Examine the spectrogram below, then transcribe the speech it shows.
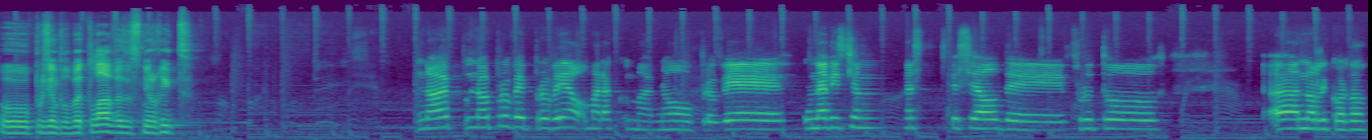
o, por exemplo, o batelava do Sr. Rito. não, não provei, provei o maracu... ma- Não, provei uma edição especial de frutos... Ah, não recordo.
